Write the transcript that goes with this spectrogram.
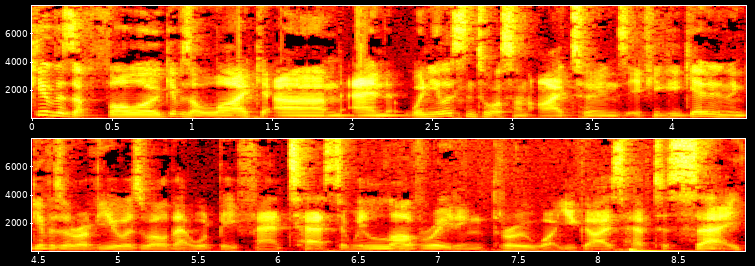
Give us a follow, give us a like, um, and when you listen to us on iTunes, if you could get in and give us a review as well, that would be fantastic. We love reading through what you guys have to say.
